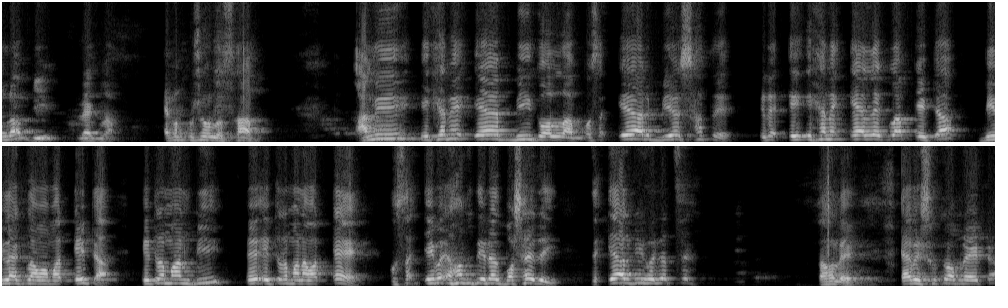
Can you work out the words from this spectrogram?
আমরা? বি লিখলাম। এখন প্রশ্ন হলো, স্যার, আমি এখানে এ বি ধরলাম এ আর বি এর সাথে এটা এ- এখানে এ লিখলাম এটা বি লিখলাম আমার এটা এটার মান বি এটার মান আমার এ এবার এখন যদি এটা বসাই দেই এ আর বি হয়ে যাচ্ছে। তাহলে এর সূত্র আমরা এটা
